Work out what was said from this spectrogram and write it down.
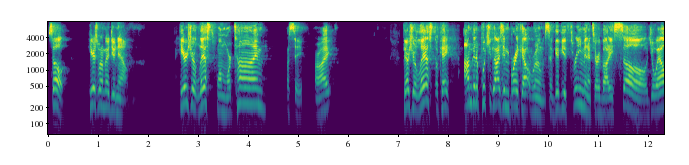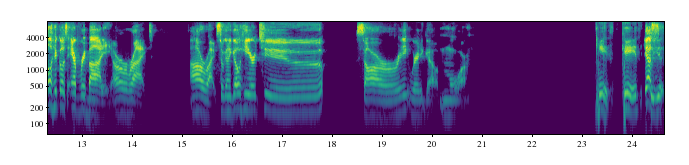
So here's what I'm going to do now. Here's your list one more time. Let's see. All right. There's your list. Okay. I'm going to put you guys in breakout rooms. So give you three minutes, everybody. So, Joel, here goes everybody. All right. All right. So we're going to go here to, sorry, where'd it go? More. Keith, Keith, yes. could, you,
